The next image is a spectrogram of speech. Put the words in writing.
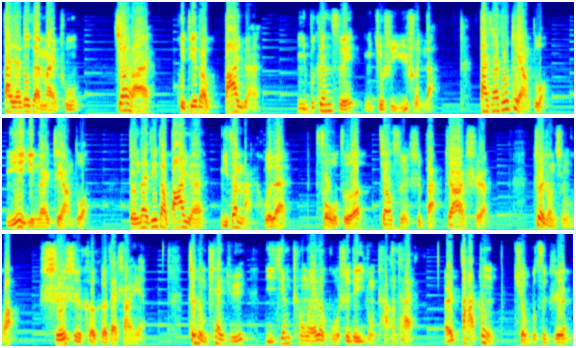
大家都在卖出，将来会跌到八元，你不跟随你就是愚蠢的。大家都这样做，你也应该这样做，等待跌到八元你再买回来，否则将损失百分之二十。这种情况时时刻刻在上演，这种骗局已经成为了股市的一种常态，而大众却不自知。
